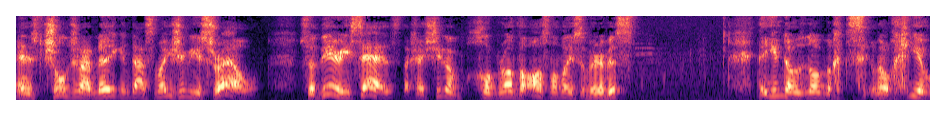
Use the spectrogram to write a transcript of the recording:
and his children are noig and das Moshe of Yisrael. So there he says, the chashidon chumra v'osla voice of Ribis, that even though there's no no chiyav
